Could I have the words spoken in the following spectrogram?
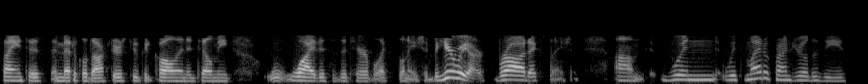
scientists and medical doctors who could call in and tell me why this is a terrible explanation. But here we are, broad explanation. Um, when with mitochondrial disease,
